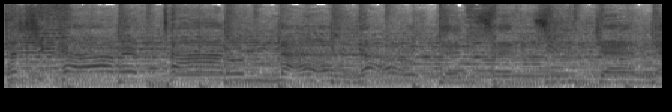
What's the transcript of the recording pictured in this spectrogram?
確かめたのなら伝説じゃない。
